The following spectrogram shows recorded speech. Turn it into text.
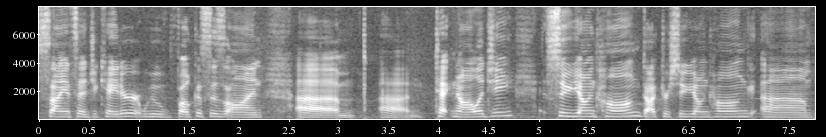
science educator who focuses on um, uh, technology. Su Young Hong, Dr. Su Young Hong, um,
